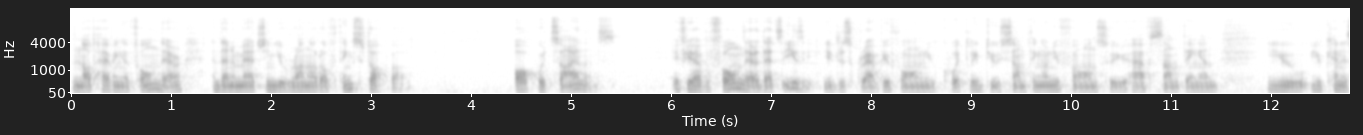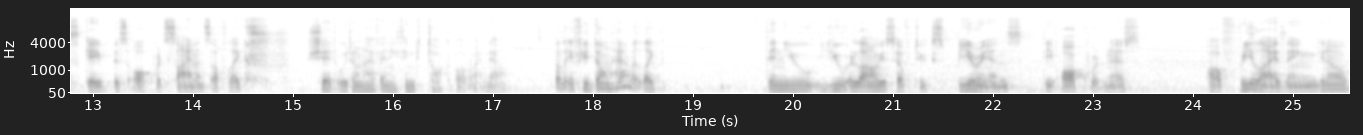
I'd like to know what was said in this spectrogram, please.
not having a phone there, and then imagine you run out of things to talk about. Awkward silence. If you have a phone there, that's easy. You just grab your phone, you quickly do something on your phone so you have something and you you can escape this awkward silence of like, shit, we don't have anything to talk about right now. But if you don't have it, like, then you, you allow yourself to experience the awkwardness of realizing, you know,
